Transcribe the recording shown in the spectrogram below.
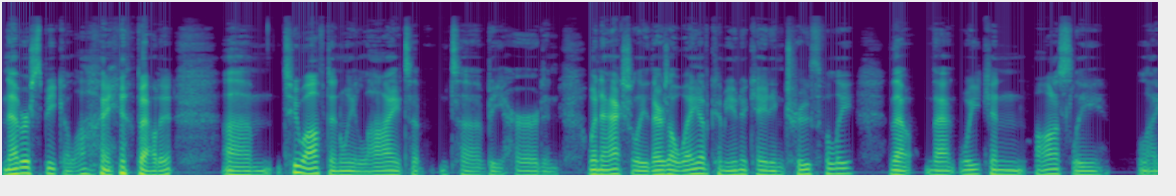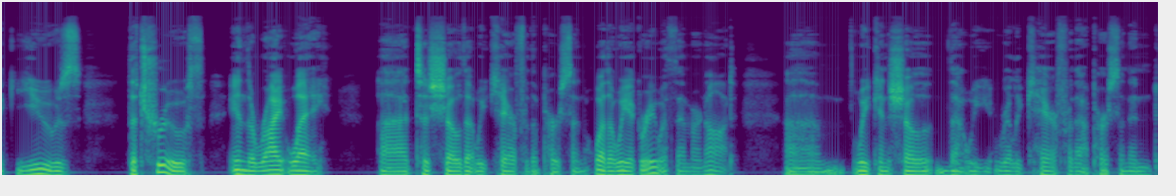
Never speak a lie about it. Um, too often we lie to to be heard, and when actually there's a way of communicating truthfully that that we can honestly like use the truth in the right way uh, to show that we care for the person, whether we agree with them or not. Um, we can show that we really care for that person and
